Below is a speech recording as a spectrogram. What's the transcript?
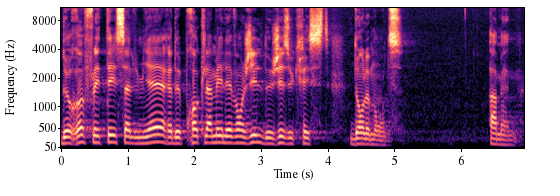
de refléter sa lumière et de proclamer l'évangile de Jésus-Christ dans le monde. Amen.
